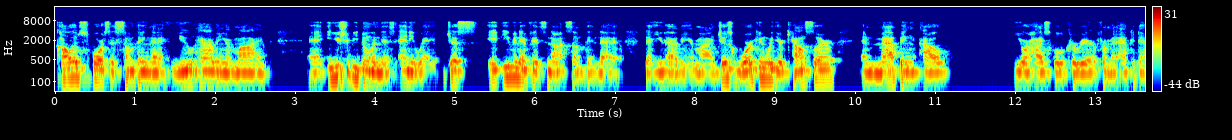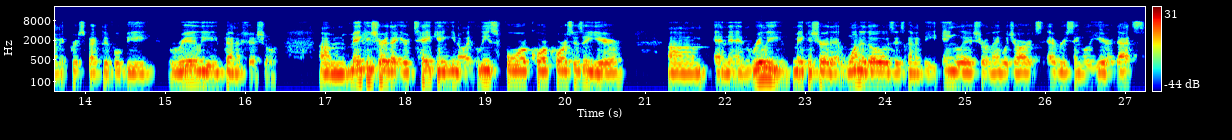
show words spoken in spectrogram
college sports is something that you have in your mind and you should be doing this anyway just even if it's not something that that you have in your mind just working with your counselor and mapping out your high school career from an academic perspective will be really beneficial. Um, making sure that you're taking you know at least four core courses a year um, and and really making sure that one of those is going to be english or language arts every single year. That's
